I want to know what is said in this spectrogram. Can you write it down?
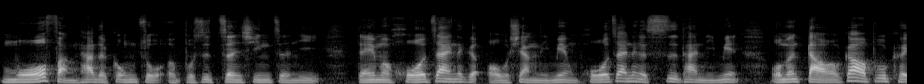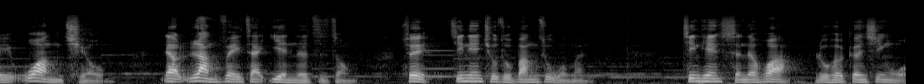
模仿他的工作，而不是真心真意。等于我们活在那个偶像里面，活在那个试探里面。我们祷告不可以妄求，要浪费在厌乐之中。所以今天求主帮助我们。今天神的话如何更新我？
